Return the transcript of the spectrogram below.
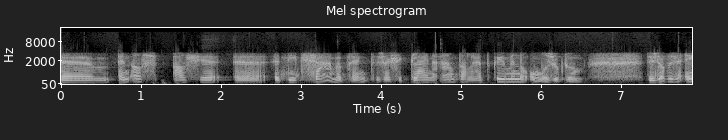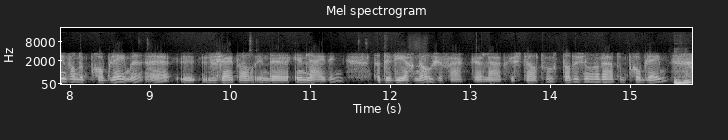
Um, en als, als je uh, het niet samenbrengt, dus als je kleine aantallen hebt... kun je minder onderzoek doen. Dus dat is een van de problemen. Hè? U, u, zei het al in de inleiding... dat de diagnose vaak uh, laat gesteld wordt. Dat is inderdaad een probleem. Mm -hmm.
